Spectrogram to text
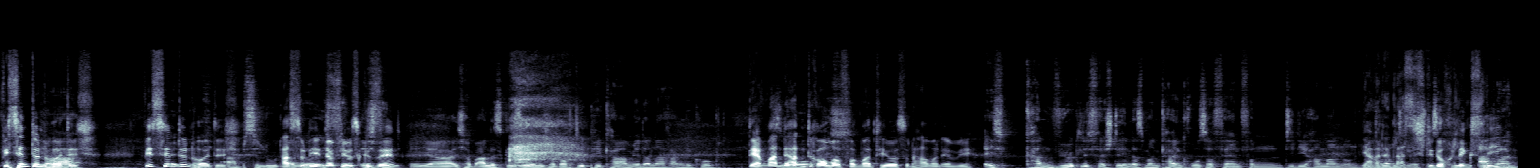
Bisschen dünnhäutig. Bisschen dünnhäutig. Absolut. Hast also du die Interviews find, gesehen? Find, ja, ich habe alles gesehen. Ich habe auch die PK mir danach angeguckt. Der Mann, so, der hat ein Trauma ich, von Matthäus und Hamann irgendwie. Ich kann wirklich verstehen, dass man kein großer Fan von Didi Hamann und Ja, aber dann lass ich die doch links liegen. Aber,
